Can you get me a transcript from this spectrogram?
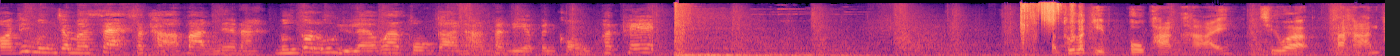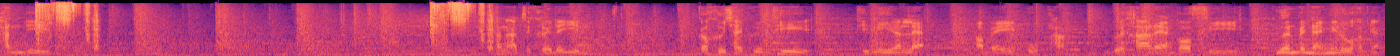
ก่อนที่มึงจะมาแซะสถาบันเนี่ยนะ มึงก็รู้อยู่แล้วว่าโครงการฐานพันเดียเป็นของประเทศ ธุรกิจปลูกผักขายชื่อว่าทหารพันดีท่านอาจจะเคยได้ยิน ก็คือใช้พื้นที่ที่มีนั่นแหละ เอาไปปลูกผักด้วยค่าแรงก็ฟรี เงินไปไหนไม่รู้ครับเนี่ย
